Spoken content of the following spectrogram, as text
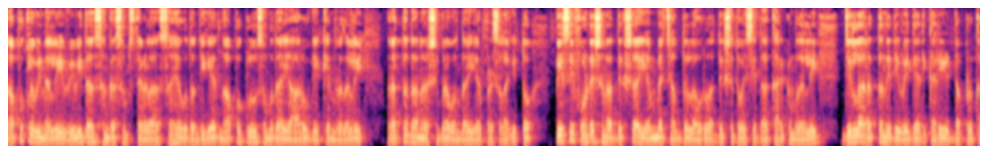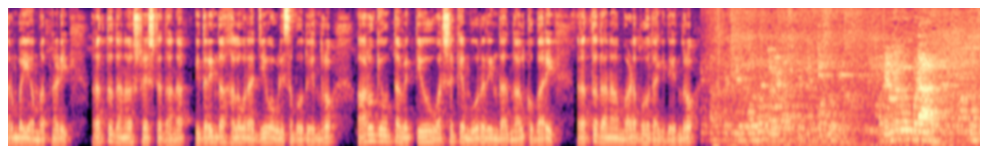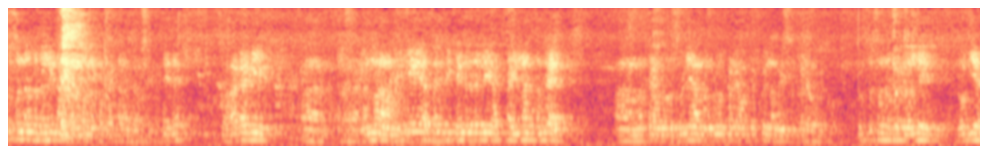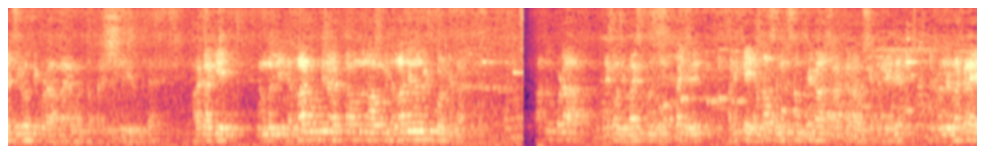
ನಾಪಕ್ಲುವಿನಲ್ಲಿ ವಿವಿಧ ಸಂಘ ಸಂಸ್ಥೆಗಳ ಸಹಯೋಗದೊಂದಿಗೆ ನಾಪಕ್ಲು ಸಮುದಾಯ ಆರೋಗ್ಯ ಕೇಂದ್ರದಲ್ಲಿ ರಕ್ತದಾನ ಶಿಬಿರವೊಂದ ಏರ್ಪಡಿಸಲಾಗಿತ್ತು. ಪಿಸಿ ಫೌಂಡೇಶನ್ ಅಧ್ಯಕ್ಷ ಎಂಎಚ್ ಅಬ್ದುಲ್ ಅವರು ಅಧ್ಯಕ್ಷತೆ ವಹಿಸಿದ್ದ ಕಾರ್ಯಕ್ರಮದಲ್ಲಿ ಜಿಲ್ಲಾ ರಕ್ತನಿಧಿ ವೈದ್ಯಾಧಿಕಾರಿ ಡಾಕ್ಟರ್ ಕರಂಬಯ್ಯ ಮಾತನಾಡಿ, ರಕ್ತದಾನ ಶ್ರೇಷ್ಠ ದಾನ, ಇದರಿಂದ ಹಲವರ ಜೀವ ಉಳಿಸಬಹುದು ಎಂದರು. ಆರೋಗ್ಯವಂತ ವ್ಯಕ್ತಿಯು ವರ್ಷಕ್ಕೆ ಮೂರರಿಂದ ನಾಲ್ಕು ಬಾರಿ ರಕ್ತದಾನ ಮಾಡಬಹುದಾಗಿದೆ ಎಂದರು. ತುರ್ತು ಸಂದರ್ಭದಲ್ಲಿ ನಾವು ರಕ್ತವನ್ನು ಕೊಡಬೇಕಾದಂಥ ಅವಶ್ಯಕತೆ ಇದೆ. ಸೊ ಹಾಗಾಗಿ ನಮ್ಮ ವೈದ್ಯಕೀಯ ಅಭಿವೃದ್ಧಿ ಕೇಂದ್ರದಲ್ಲಿ ಆಗ್ತಾ ಇಲ್ಲ ಅಂತಂದರೆ ಮತ್ತೆ ಅವರು ಸುಳ್ಯ ಮಂಗಳೂರು ಕಡೆ ಹೋಗಬೇಕು, ಇಲ್ಲ ಮೈಸೂರು ಕಡೆ ಹೋಗಬೇಕು. ತುರ್ತು ಸಂದರ್ಭಗಳಲ್ಲಿ ರೋಗಿಯ ಜೀವಕ್ಕೆ ಕೂಡ ಅಪಾಯ ಆಗುವಂಥ ಪರಿಸ್ಥಿತಿ ಇರುತ್ತೆ. ಹಾಗಾಗಿ, ನಮ್ಮಲ್ಲಿ ಎಲ್ಲ ಗುಂಪಿನ ರಕ್ತವನ್ನು ನಾವು ಎಲ್ಲ ದಿನವೂ ಇಟ್ಕೊಳ್ಬೇಕಾಗ್ತದೆ. ಆದರೂ ಕೂಡ ಹೇಗೋ ನಿಭಾಯಿಸಿಕೊಂಡು ಹೋಗ್ತಾ ಇದ್ದೀವಿ. ಅದಕ್ಕೆ ಎಲ್ಲ ಸಂಘ ಸಂಸ್ಥೆಗಳ ಸಹಕಾರ ಅವಶ್ಯಕತೆ ಇದೆ. ನಾನೆಲ್ಲ ಕಡೆ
